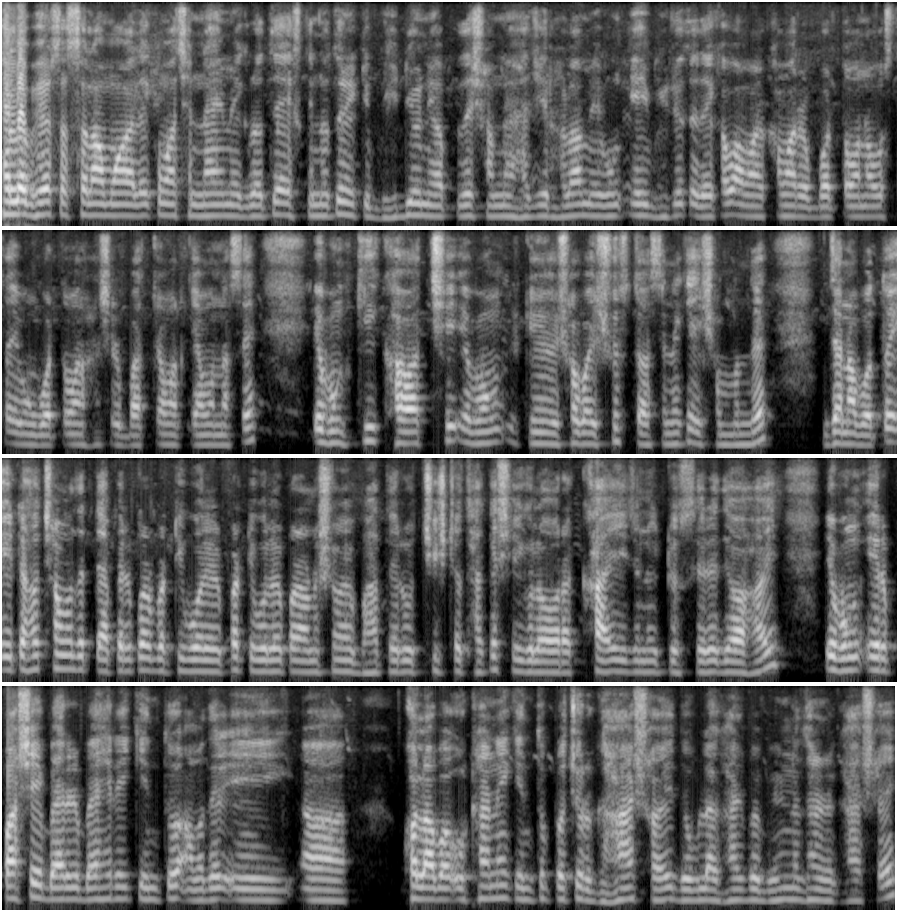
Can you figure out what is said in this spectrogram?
হ্যালো ভিউয়ার্স আসসালামু আলাইকুম। আছেন নাইম এগ্রোতে। আজকে নতুন একটি ভিডিও নিয়ে আপনাদের সামনে হাজির হলাম এবং এই ভিডিওতে দেখাবো আমার খামারের বর্তমান অবস্থা এবং বর্তমান হাঁসের বাচ্চা আমার কেমন আছে এবং কি খাওয়াচ্ছি এবং সবাই সুস্থ আছে নাকি এই সম্বন্ধে জানাব। তো এটা হচ্ছে আমাদের ট্যাপের পর বা টিউবওয়েলের পর। টিউবওয়েলের পর অনেক সময় ভাতের উচ্ছিষ্ট থাকে সেগুলো ওরা খায় এই জন্য একটু ছেড়ে দেওয়া হয় এবং এর পাশে বাড়ির বাইরেই কিন্তু আমাদের এই আহ, খোলা বা উঠানে কিন্তু প্রচুর ঘাস হয়, দুবলা ঘাস বা বিভিন্ন ধরনের ঘাস হয়।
